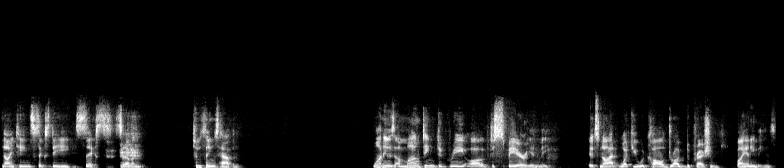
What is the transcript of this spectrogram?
1966, 7, two things happen. One is a mounting degree of despair in me. It's not what you would call drug depression by any means.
